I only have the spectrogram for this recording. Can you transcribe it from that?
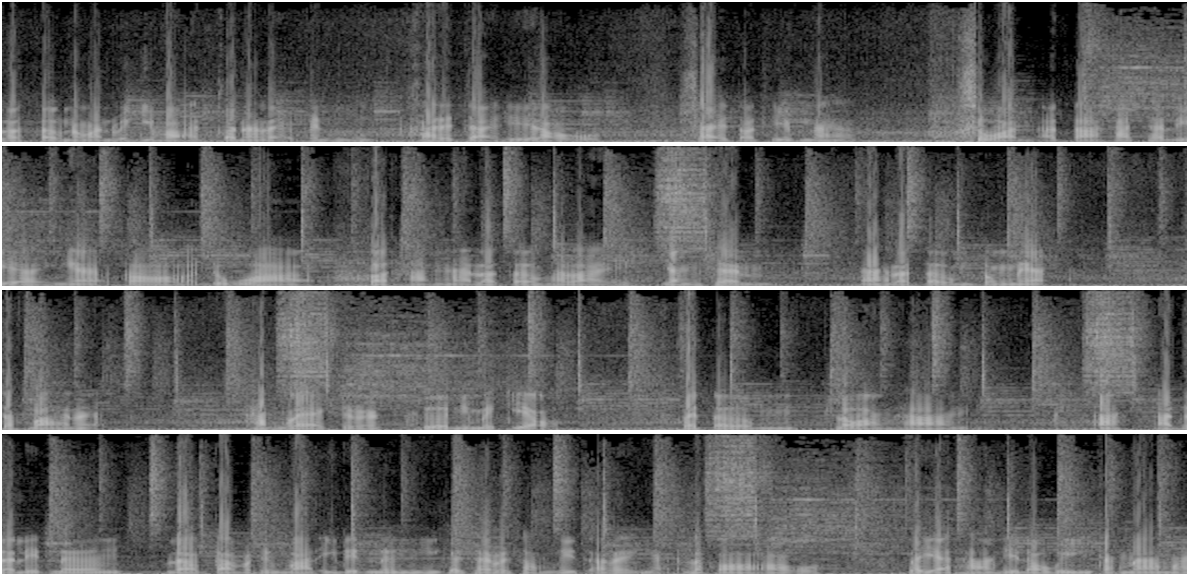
เราเติมน้ำมันไปกี่บาท ก็นั่นแหละเป็นค่าใช้จ่ายที่เราใช้ต่อทริปนะครับ ส่วนอัตราค่าเฉลี่ยอย่างเงี้ยก็ดูว่าต่อถังอะเราเติมเท่าไหร่ อย่างเช่นอะเราเติมตรงเนี้ยจากบ้านอะถังแรกใช่ไหมคืออันนี้ไม่เกี่ยว ไปเติมระหว่างทางอะอาจจะลิตรหนึ่งแล้วกลับมาถึงบ้านอีกลิตรหนึ่งนี้ก็ใช้ไปสองลิตรอะไรเงี้ยแล้วก็เอาระยะทางที่เราวิ่งจากหน้าไม้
